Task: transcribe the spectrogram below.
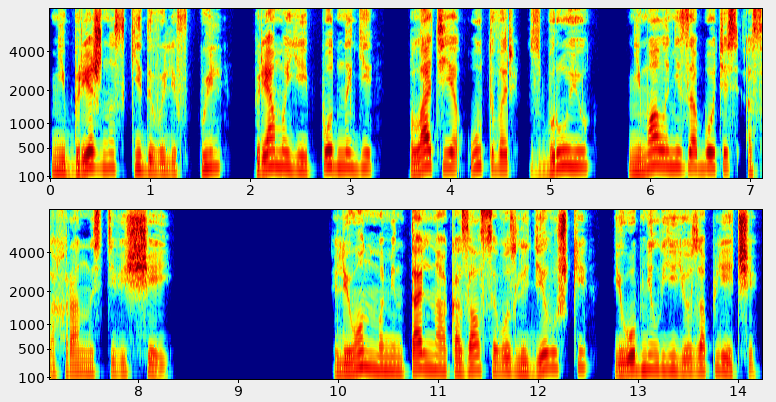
небрежно скидывали в пыль прямо ей под ноги платье, утварь, сбрую, немало не заботясь о сохранности вещей. Леон моментально оказался возле девушки и обнял ее за плечи,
